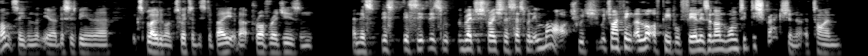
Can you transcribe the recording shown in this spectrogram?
months even that you know this has been uh, exploding on Twitter this debate about prov regs and and this this this this registration assessment in March, which which I think a lot of people feel is an unwanted distraction at a time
